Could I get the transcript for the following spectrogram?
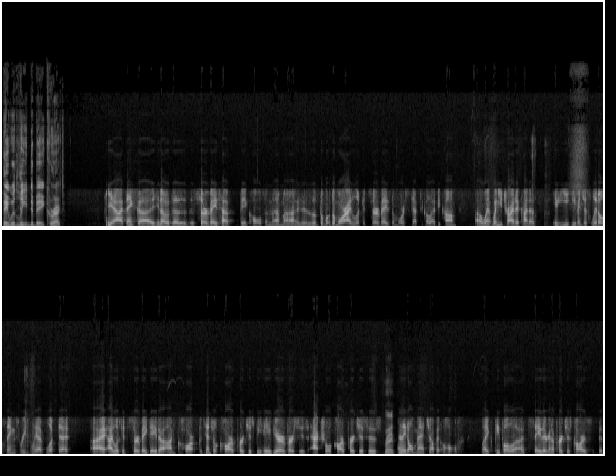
they would lead to be. Correct? Yeah, I think you know the, the, surveys have big holes in them. The, the, the, more I look at surveys, the more skeptical I become. When when you try to kind of even just little things. Recently, I've looked at I, I looked at survey data on car potential car purchase behavior versus actual car purchases, right. and they don't match up at all. Like people uh, say they're going to purchase cars that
